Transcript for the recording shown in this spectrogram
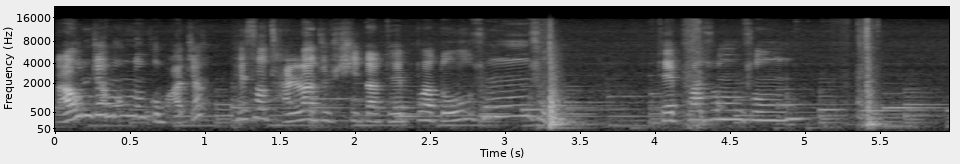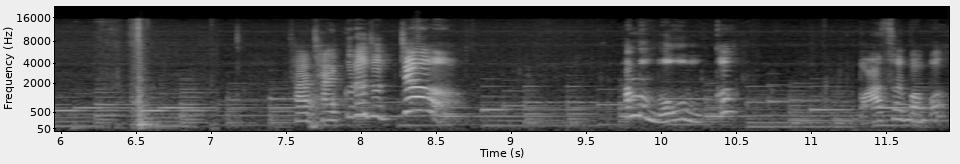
나 혼자 먹는 거 맞아? 해서 잘라줍시다. 대파도 송송. 대파 송송. 자, 잘 끓여줬죠? 한번 먹어볼까? 맛을 봐봐.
